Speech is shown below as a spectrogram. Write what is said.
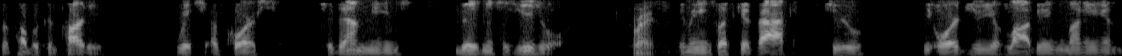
Republican Party, which of course to them means business as usual. Right. It means let's get back to the orgy of lobbying money and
